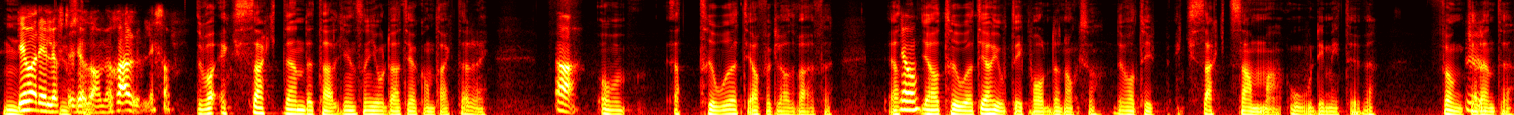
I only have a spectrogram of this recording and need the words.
Mm. Det var det löftet just jag det. gav mig själv liksom. Det var exakt den detaljen som gjorde att jag kontaktade dig. Ja, Och jag tror att jag har förklarat varför. Jag, Jo. jag tror att jag har gjort det i podden också. Det var typ exakt samma ord i mitt huvud. Funkar Mm. det inte,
